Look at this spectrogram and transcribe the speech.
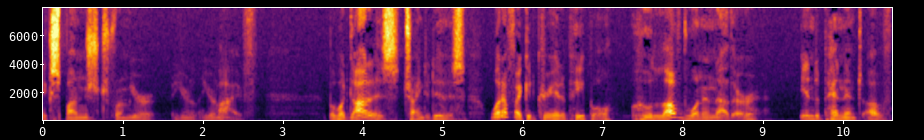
expunged from your, your, your life. But what God is trying to do is, what if I could create a people who loved one another independent of,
